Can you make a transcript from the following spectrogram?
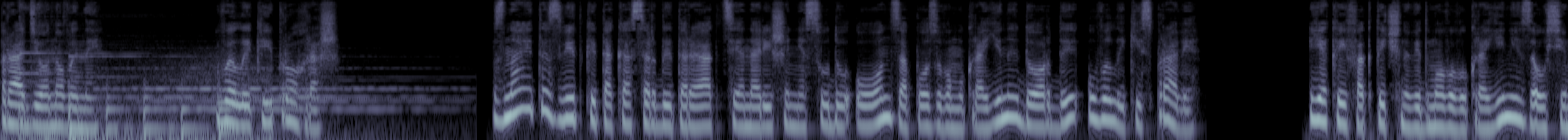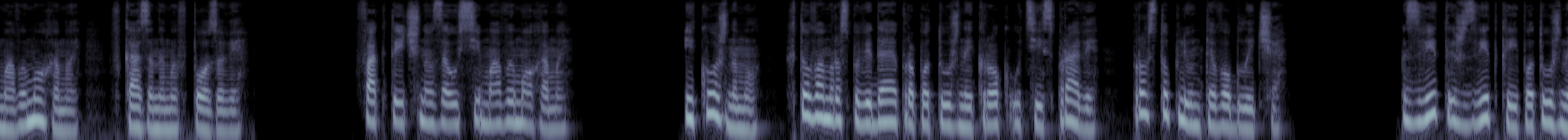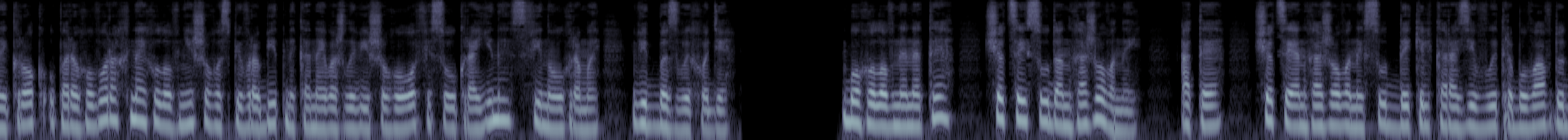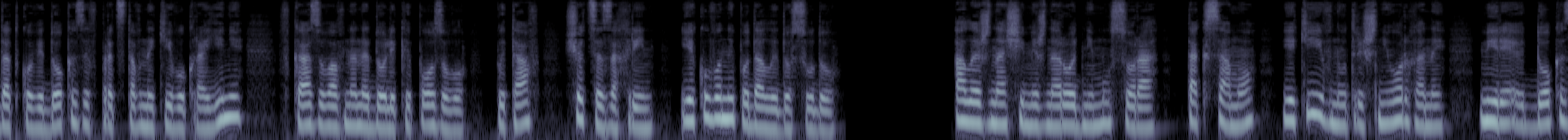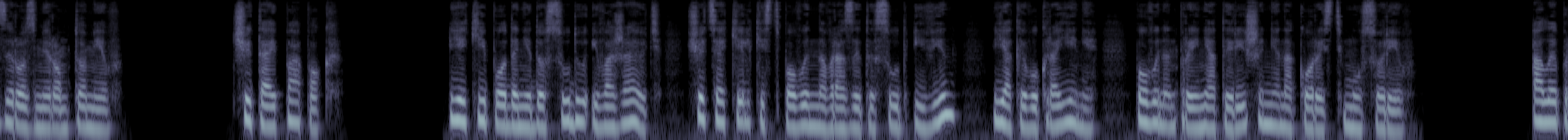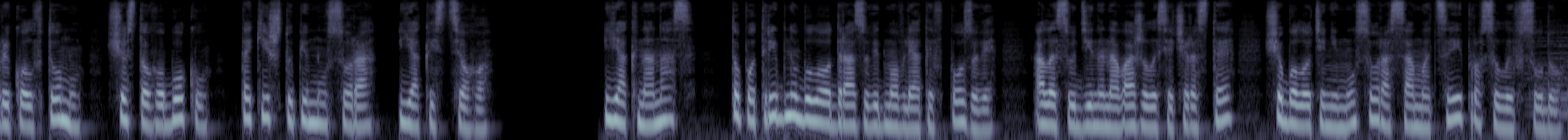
Радіо новини. Великий програш. Знаєте, звідки така сердита реакція на рішення суду ООН за позовом України до Орди у великій справі, який фактично відмовив Україні за усіма вимогами, вказаними в позові? Фактично за усіма вимогами. І кожному, хто вам розповідає про потужний крок у цій справі, просто плюньте в обличчя. Звідти ж звідки й потужний крок у переговорах найголовнішого співробітника найважливішого офісу України з фіноуграми від безвиході. Бо головне не те, що цей суд ангажований, а те, що цей ангажований суд декілька разів витребував додаткові докази в представників Україні, вказував на недоліки позову, питав, що це за хрінь, яку вони подали до суду. Але ж наші міжнародні мусора так само, які і внутрішні органи, міряють докази розміром томів. Читай папок, які подані до суду і вважають, що ця кількість повинна вразити суд, і він, як і в Україні, повинен прийняти рішення на користь мусорів. Але прикол в тому, що з того боку такі ж тупі мусора, як і з цього. Як на нас, то потрібно було одразу відмовляти в позові, але судді не наважилися через те, що болотяні мусора саме це і просили в суду.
